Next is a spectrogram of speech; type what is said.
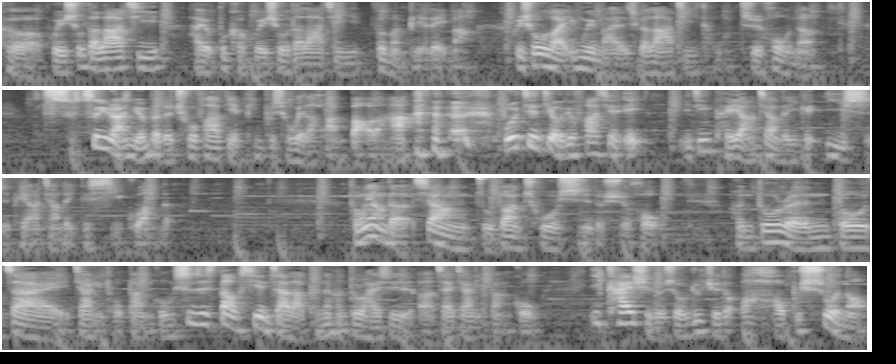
可回收的垃圾还有不可回收的垃圾分门别类嘛？可是后来因为买了这个垃圾桶之后呢，虽然原本的出发点并不是为了环保了啊，不过渐渐我就发现，诶，已经培养这样的一个意识，培养这样的一个习惯了。同样的，像阻断措施的时候，很多人都在家里头办公，甚至到现在了，可能很多人还是呃在家里办公。一开始的时候就觉得哇，好不顺哦，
